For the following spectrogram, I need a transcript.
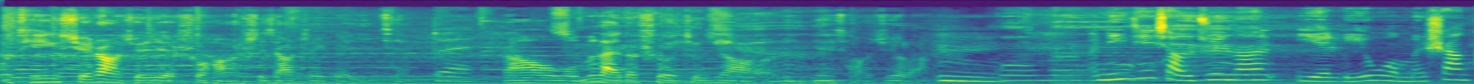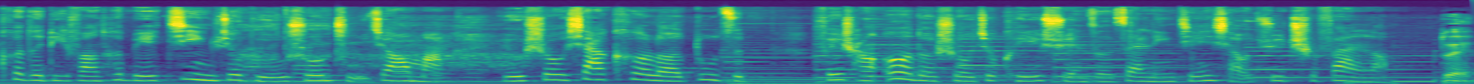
我听学长学姐说好像是叫这个以前。对，然后我们来的时候就叫林间小聚了。嗯，林间小聚呢也离我们上课的地方特别近，就比如说主教嘛，有时候下课了肚子非常饿的时候，就可以选择在林间小聚吃饭了。对，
